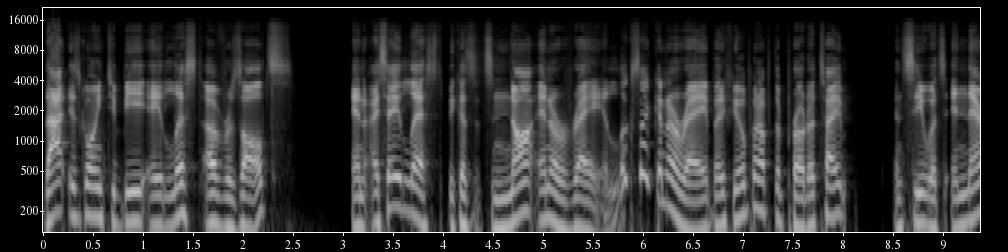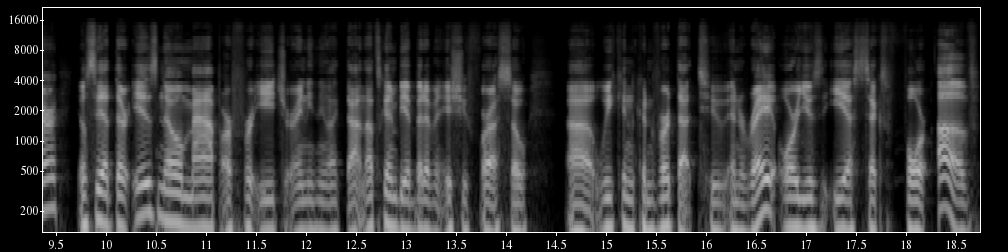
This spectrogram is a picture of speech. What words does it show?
That is going to be a list of results. And I say list because it's not an array. It looks like an array, but if you open up the prototype and see what's in there, you'll see that there is no map or for each or anything like that. And that's going to be a bit of an issue for us. So uh, we can convert that to an array or use the ES6 for of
